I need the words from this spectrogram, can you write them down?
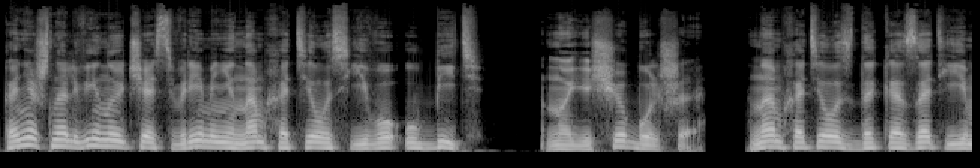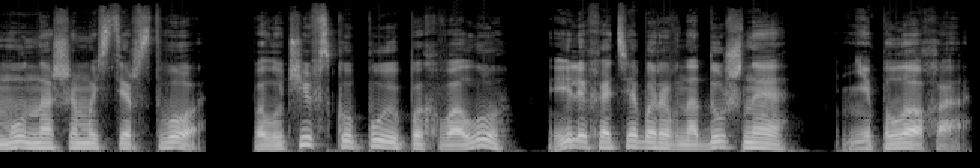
Конечно, львиную часть времени нам хотелось его убить, но еще больше нам хотелось доказать ему наше мастерство, получив скупую похвалу или хотя бы равнодушное «неплохо,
